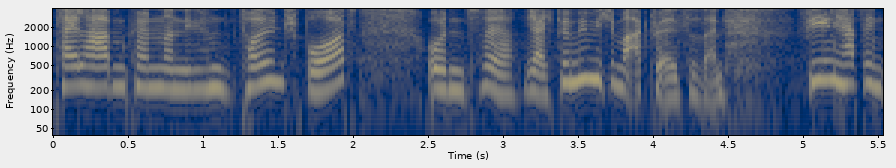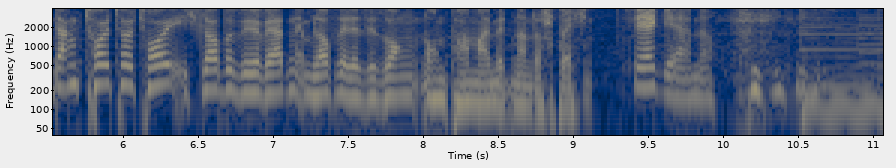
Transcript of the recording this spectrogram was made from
teilhaben können an diesem tollen Sport. Und ja, ja ich bemühe mich immer aktuell zu sein. Vielen herzlichen Dank, toi toi toi. Ich glaube, wir werden im Laufe der Saison noch ein paar Mal miteinander sprechen. Sehr gerne.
